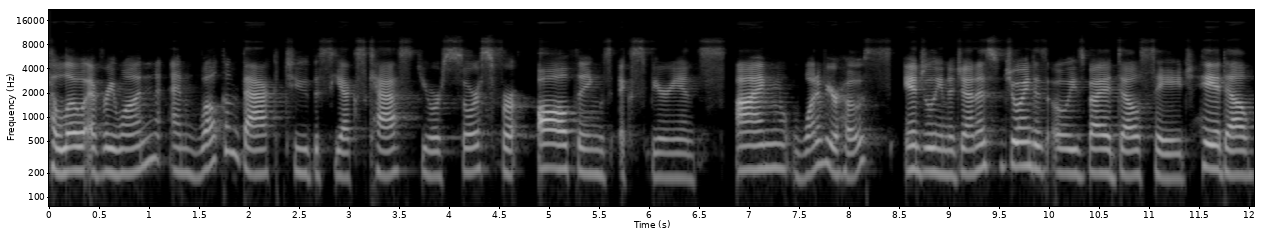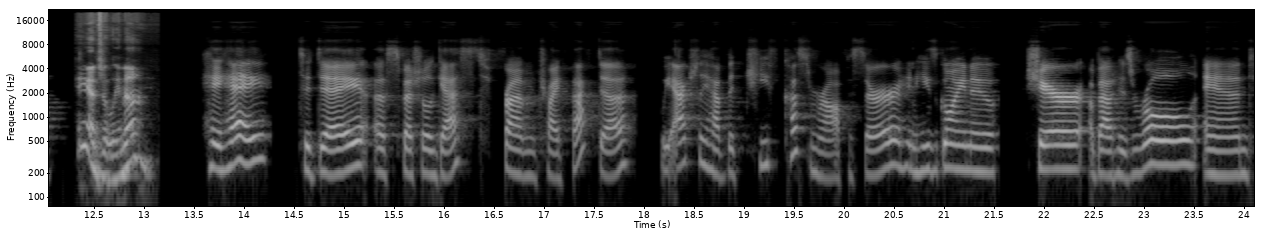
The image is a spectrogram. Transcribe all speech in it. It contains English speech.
Hello, everyone, and welcome back to the CX Cast, your source for all things experience. I'm one of your hosts, Angelina Gennis, joined as always by Adele Sage. Hey, Adele. Hey, Angelina. Hey, hey. Today, a special guest from Trifacta. We actually have the Chief Customer Officer, and he's going to share about his role and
